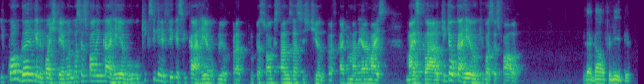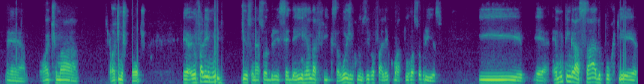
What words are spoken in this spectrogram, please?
e qual o ganho que ele pode ter? Quando vocês falam em carrego, o que, que significa esse carrego para o pessoal que está nos assistindo, para ficar de maneira mais, mais clara? O que, que é o carrego que vocês falam? Legal, Felipe. É, ótima, ótimos pontos. É, eu falei muito disso, né, sobre CDI e renda fixa. Hoje, inclusive, eu falei com uma turma sobre isso. E é, é muito engraçado porque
